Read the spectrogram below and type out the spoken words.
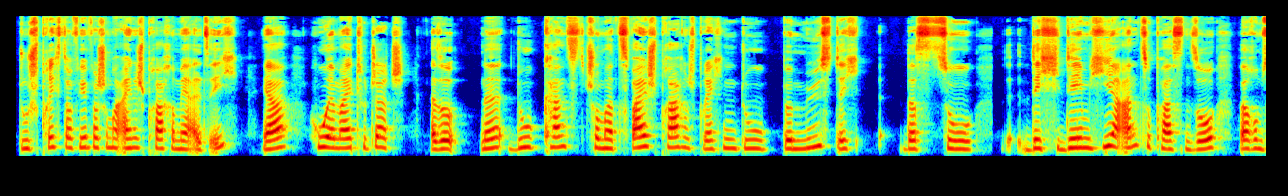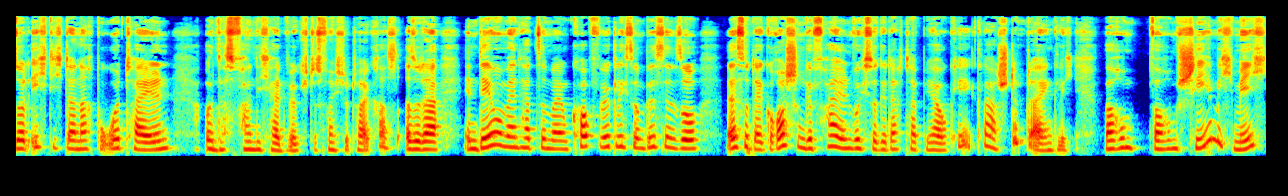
du sprichst auf jeden Fall schon mal eine Sprache mehr als ich, ja, who am I to judge? Also, ne, du kannst schon mal zwei Sprachen sprechen, du bemühst dich, das zu dich dem hier anzupassen, so, warum soll ich dich danach beurteilen? Und das fand ich halt wirklich, das fand ich total krass. Also da, in dem Moment hat es in meinem Kopf wirklich so ein bisschen so, weißt du, der Groschen gefallen, wo ich so gedacht habe, ja, okay, klar, stimmt eigentlich. Warum, warum schäme ich mich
